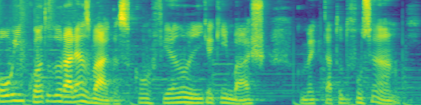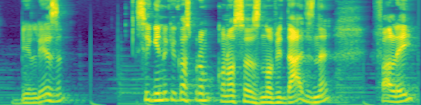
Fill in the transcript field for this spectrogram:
ou enquanto durarem as vagas. Confira no link aqui embaixo como é que está tudo funcionando. Beleza? Seguindo aqui com as com nossas novidades, né? Falei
